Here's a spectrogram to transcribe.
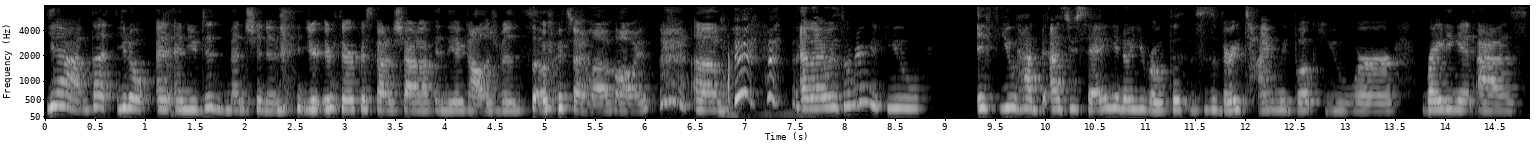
yeah, that you know, and, and you did mention it. Your, your, therapist got a shout out in the acknowledgments, so which I love always. Um, and I was wondering if you, if you had, as you say, you know, you wrote this. This is a very timely book. You were writing it as,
